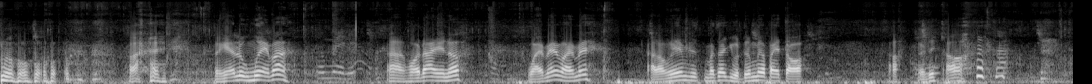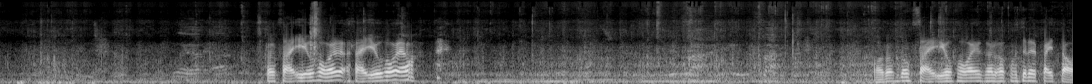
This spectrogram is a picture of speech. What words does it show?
โอ้โหไปเป็นไงลุงเมื่อยป่ะเริ่มเลยเนี่ยอ่าพอได้อยู่เนาะไหวไหมไหวไหมอ่าลองนี้มันจะหยุดหรือไม่ไปต่อเอาเดี๋ยวดิเอา ต้องใส่เอวเข้าไว้สายเอวเข้าไว้เอาอ๋อต้องต้องใส่เอวเข้าไว้แล้วเขาจะได้ไปต่อ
